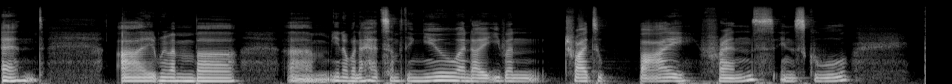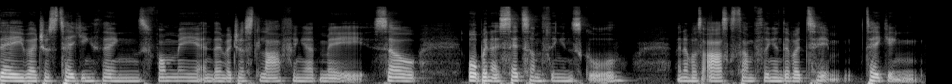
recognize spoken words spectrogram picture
and I remember, um, you know, when I had something new and I even tried to buy friends in school, they were just taking things from me and they were just laughing at me. So, or when I said something in school, when I was asked something and they were t- taking,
